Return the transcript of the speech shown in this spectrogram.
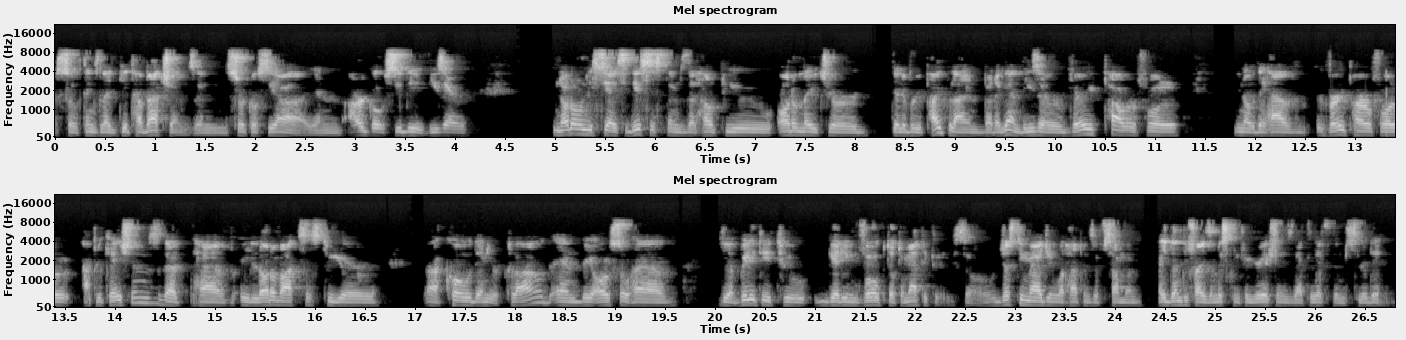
So things like GitHub Actions and Circle CI and Argo CD, these are not only CI/CD systems that help you automate your delivery pipeline, but again, these are very powerful you know they have very powerful applications that have a lot of access to your uh, code and your cloud and they also have the ability to get invoked automatically. So just imagine what happens if someone identifies the misconfigurations that lets them slid in.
